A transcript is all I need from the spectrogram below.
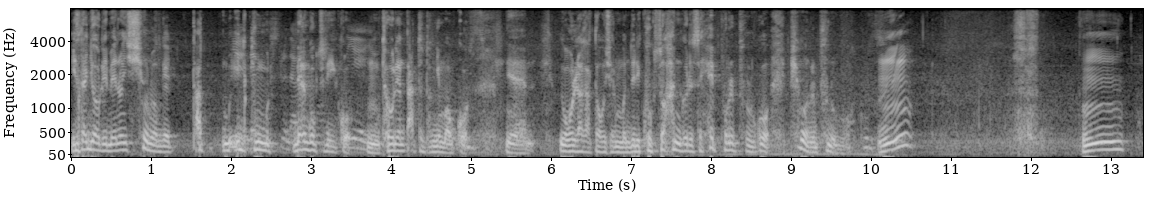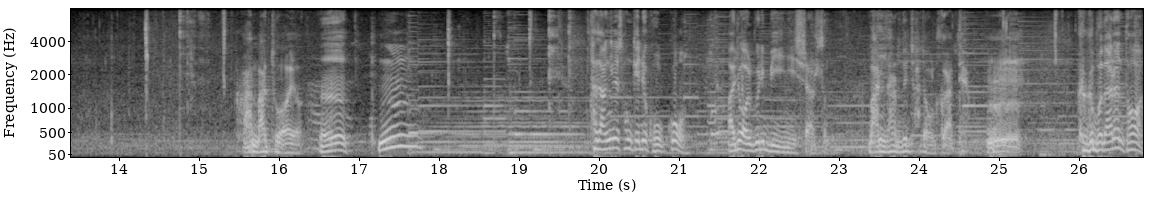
일단 여름에는 시원하게 따, 뭐이 국물 냉국수도 있고, 음, 겨울엔 따뜻하게 먹고, 예 올라갔다 오시는 분들이 국수 한 그릇에 해포를 풀고 피곤을 푸는 거. 음, 음, 아 맛 좋아요. 음, 음. 사장님의 성격이 곱고 아주 얼굴이 미인이시라서 많은 사람들이 찾아올 것 같아요. 음, 그거보다는 더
